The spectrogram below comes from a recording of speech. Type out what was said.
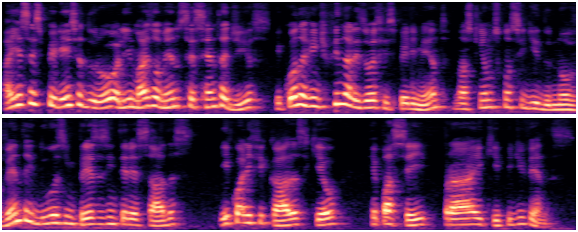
Aí essa experiência durou ali mais ou menos 60 dias, e quando a gente finalizou esse experimento, nós tínhamos conseguido 92 empresas interessadas e qualificadas que eu repassei para a equipe de vendas.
